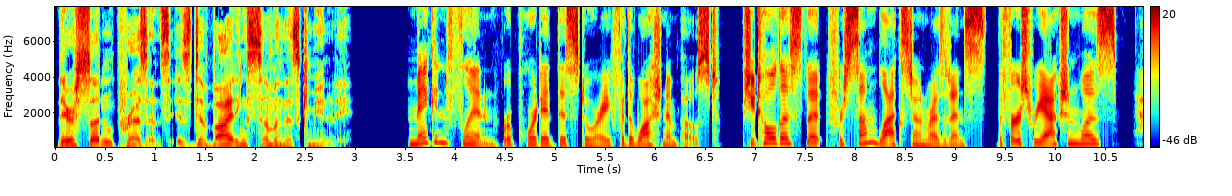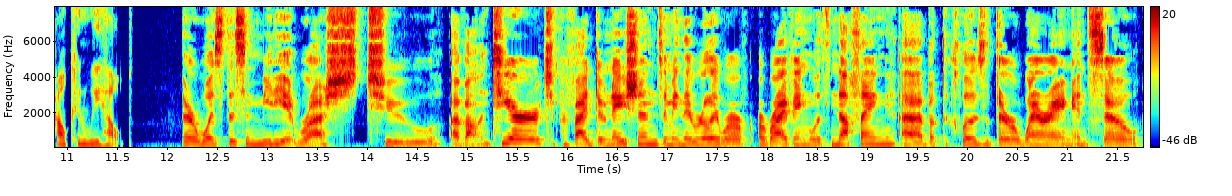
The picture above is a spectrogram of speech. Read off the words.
Their sudden presence is dividing some in this community. Megan Flynn reported this story for the Washington Post. She told us that for some Blackstone residents, the first reaction was, How can we help? There was this immediate rush to uh, volunteer, to provide donations. I mean, they really were arriving with nothing uh, but the clothes that they were wearing. And so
